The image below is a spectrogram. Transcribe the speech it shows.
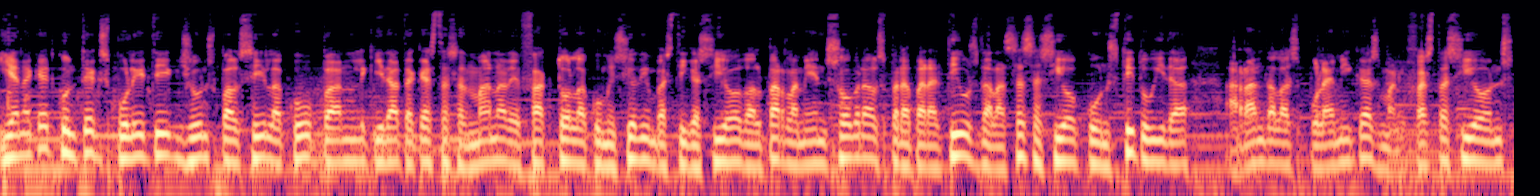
I en aquest context polític, Junts pel Sí i la CUP han liquidat aquesta setmana de facto la comissió d'investigació del Parlament sobre els preparatius de la secessió constituïda arran de les polèmiques manifestacions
